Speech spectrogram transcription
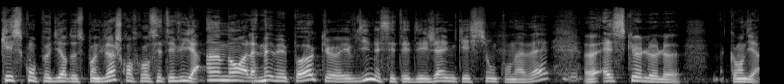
Qu'est-ce qu'on peut dire de ce point de vue-là? Je pense qu'on s'était vu il y a un an à la même époque, euh, Evelyne, et c'était déjà une question qu'on avait. Euh, est-ce que le, comment dire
